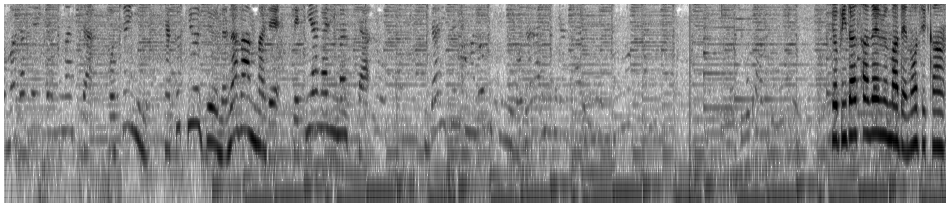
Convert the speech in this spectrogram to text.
お待たせいたしました。御朱印197番まで出来上がりました。左手の窓口にお並びください。呼び出されるまでの時間、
